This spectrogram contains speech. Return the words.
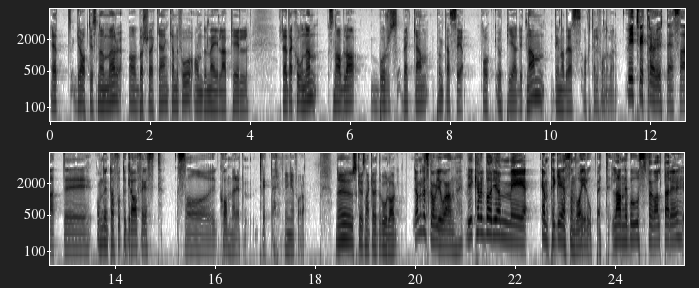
ett gratisnummer av Börsveckan kan du få om du mejlar till redaktionen snabla borsveckan.se och uppger ditt namn, din adress och telefonnummer. Vi twittrar ut det så att eh, om du inte har fotografiskt så kommer ett Twitter. Ingen fara. Nu ska vi snacka lite bolag. Ja men det ska vi Johan. Vi kan väl börja med MTG som var i ropet. Lannebos förvaltare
